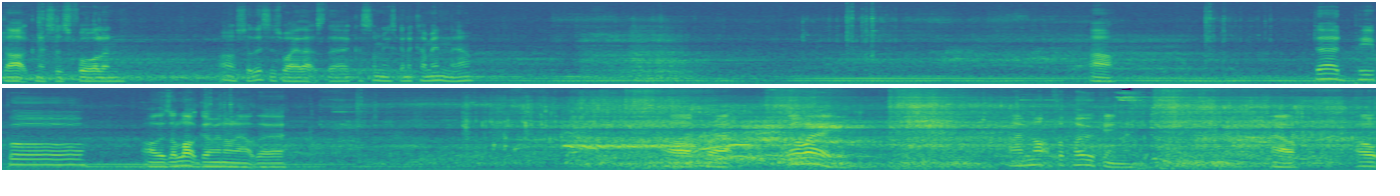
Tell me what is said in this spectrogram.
Darkness has fallen. Oh, so this is why that's there, because something's going to come in now. Oh. Dead people. Oh, there's a lot going on out there. Oh, crap. Go away! I'm not for poking. Ow. Oh.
